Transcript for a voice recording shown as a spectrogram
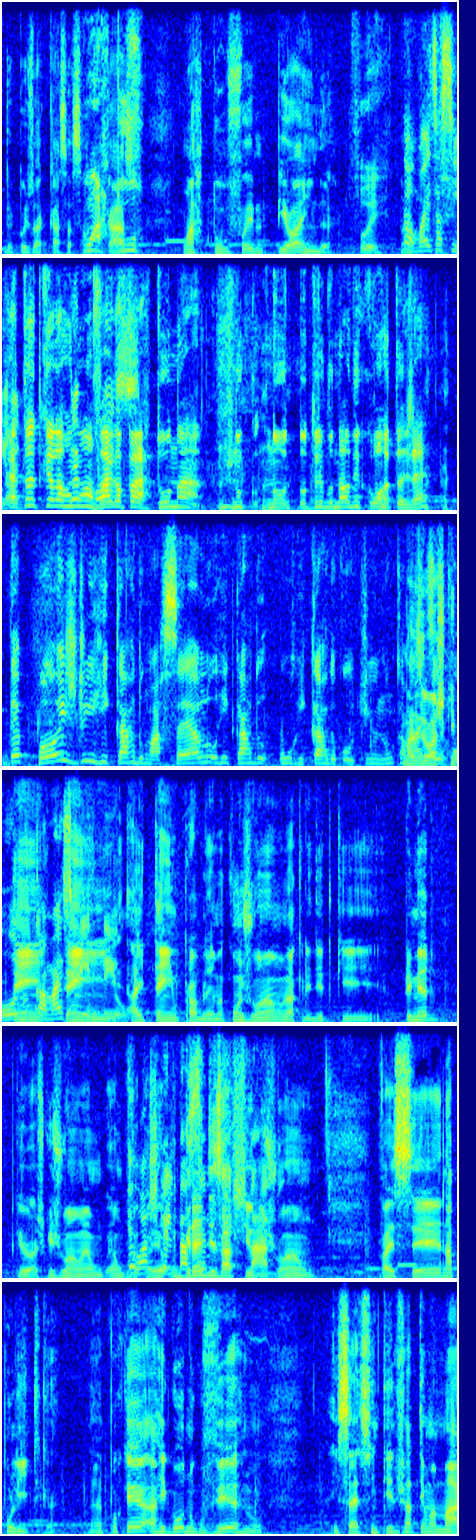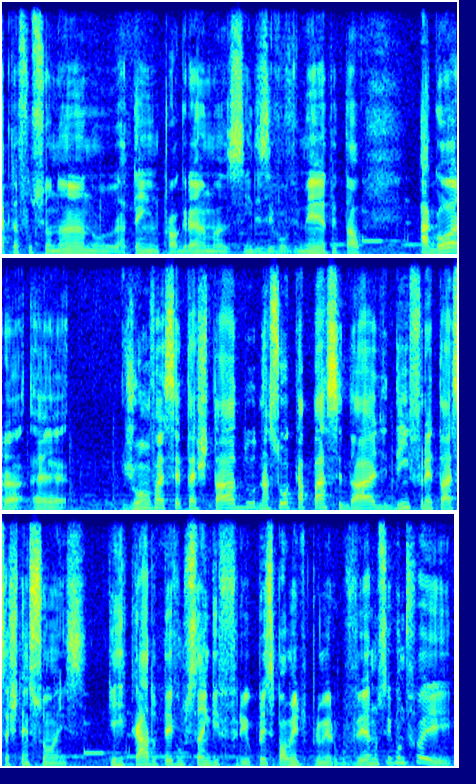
depois da cassação Com de Arthur. Cássio, com Arthur foi pior ainda. Foi. Não, mas assim... É tanto que ela arrumou uma depois- vaga para Arthur na, no, no- no Tribunal de Contas, né? Depois de Ricardo Marcelo, Ricardo, o Ricardo Coutinho nunca Mas mais eu acho que errou, tem, nunca mais tem perdeu. aí tem o problema com o João. Eu acredito que primeiro porque eu acho que o João é um, é um, Eu acho é que ele um tá grande sendo desafio testado. de João vai ser na política, né? Porque a rigor no governo, em certo sentido, já tem uma máquina funcionando, já tem programas em desenvolvimento e tal. Agora, é, João vai ser testado na sua capacidade de enfrentar essas tensões. Que Ricardo teve um sangue frio, principalmente no primeiro governo, o segundo foi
